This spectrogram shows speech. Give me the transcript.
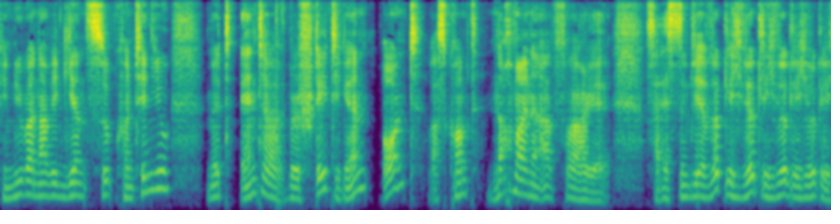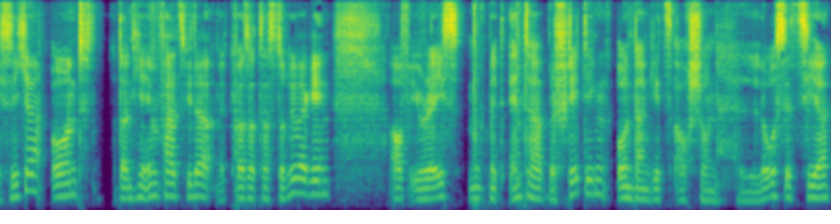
hinüber navigieren zu Continue, mit Enter bestätigen und was kommt? Nochmal eine Abfrage. Das heißt, sind wir wirklich, wirklich, wirklich, wirklich sicher und dann hier ebenfalls wieder mit Cursor-Taste rübergehen, auf Erase und mit Enter bestätigen und dann geht's auch schon los jetzt hier.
